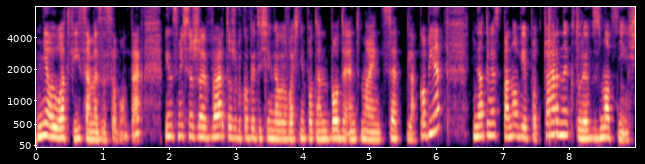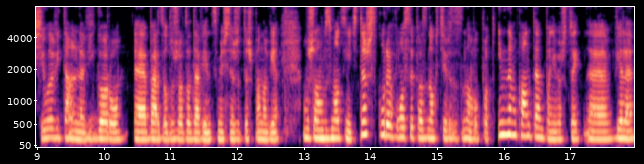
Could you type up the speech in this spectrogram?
miały łatwiej same ze sobą, tak? Więc myślę, że warto, żeby kobiety sięgały właśnie po ten Body and Mind Set dla kobiet. Natomiast panowie po czarny, który wzmocni ich siły witalne, wigoru, e, bardzo dużo doda, więc myślę, że też panowie muszą wzmocnić też skórę, włosy, paznokcie znowu pod innym kątem, ponieważ tutaj e, wiele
